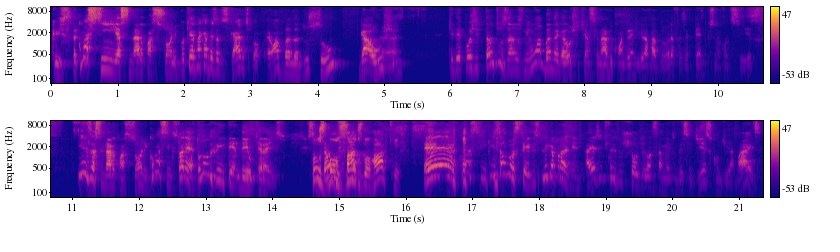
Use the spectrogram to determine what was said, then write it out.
cristã? Como assim? E assinaram com a Sony? Porque na cabeça dos caras, tipo, é uma banda do sul, gaúcha, é que depois de tantos anos nenhuma banda gaúcha tinha assinado com a grande gravadora, fazia tempo que isso não acontecia. E eles assinaram com a Sony. Como assim? Que história é? Todo mundo queria entender o que era isso. São os então, bonzinhos fato... do rock? É, como assim? Quem são vocês? Explica pra gente. Aí a gente fez o show de lançamento desse disco, um dia a mais,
